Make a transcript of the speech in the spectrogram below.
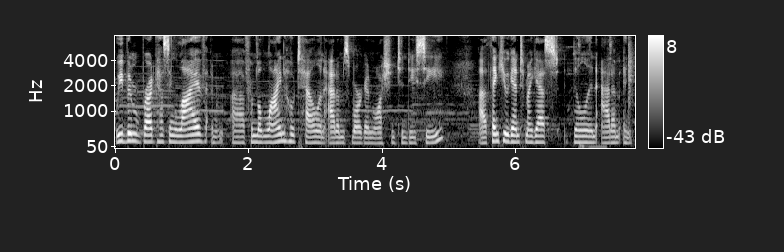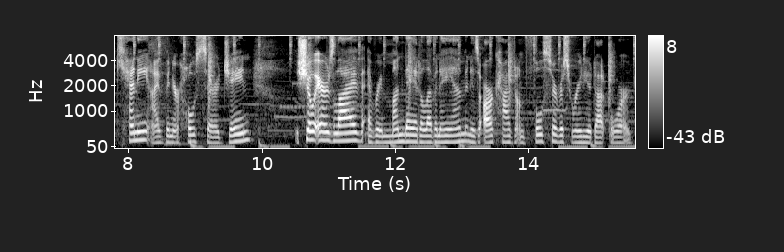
We've been broadcasting live and, uh, from the Line Hotel in Adams Morgan, Washington, D.C. Uh, thank you again to my guests, Dylan, Adam, and Kenny. I've been your host, Sarah Jane. The show airs live every Monday at 11 a.m. and is archived on fullserviceradio.org.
